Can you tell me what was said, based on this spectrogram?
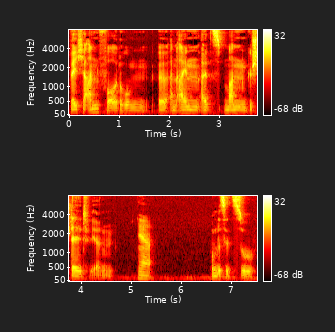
welche Anforderungen äh, an einen als Mann gestellt werden. Ja. Um das jetzt so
